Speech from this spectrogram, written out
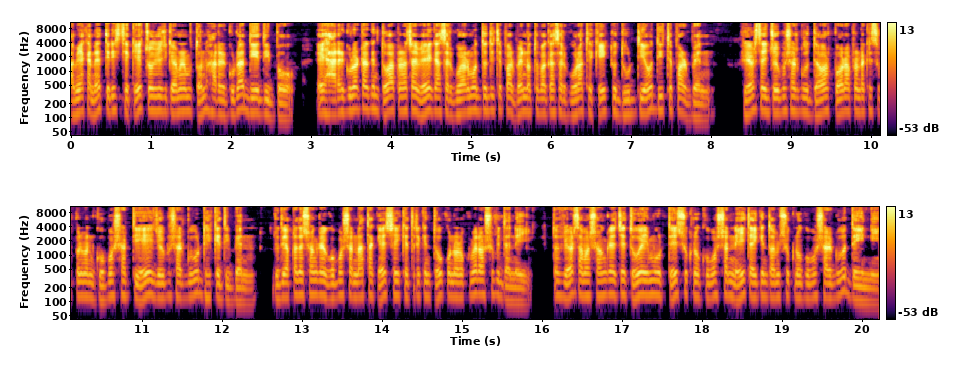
আমি এখানে তিরিশ থেকে চল্লিশ গ্রামের মতন হাড়ের গুঁড়া দিয়ে দিব। এই হাড়ের গুঁড়াটা কিন্তু আপনারা চাইলে গাছের গোড়ার মধ্যে দিতে পারবেন অথবা গাছের গোড়া থেকে একটু দূর দিয়েও দিতে পারবেন। ফিয়ার্স এই জৈব সারগুলো দেওয়ার পর আপনারা কিছু পরিমাণ গোবর সার দিয়ে এই জৈব সারগুলো ঢেকে দিবেন। যদি আপনাদের সঙ্গে গোবর সার না থাকে, সেই ক্ষেত্রে কিন্তু কোনো রকমের অসুবিধা নেই। তো ফিয়ার্স আমার সঙ্গে যেহেতু এই মুহূর্তে শুকনো গোবর সার নেই, তাই কিন্তু আমি শুকনো গোবর সারগুলো দেইনি।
